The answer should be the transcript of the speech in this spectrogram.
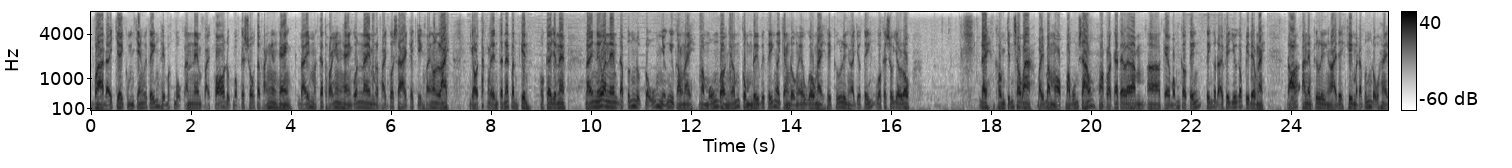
Và để chơi cùng trang với tiến thì bắt buộc anh em phải có được một cái số tài khoản ngân hàng. Để mà cái tài khoản ngân hàng của anh em là phải có xài cái chuyển khoản online, gọi tắt là internet banking. Ok cho anh em. Đấy, nếu anh em đáp ứng được đủ những yêu cầu này mà muốn vào nhóm cùng đi với tiến ở chặng đường Euro này thì cứ liên hệ cho tiến qua cái số zalo đây 0963 731 346 hoặc là cái telegram uh, kèo bóng cao tiếng. Tiếng có để phía dưới góc video này. Đó anh em cứ liên hệ đi. Khi mà đáp ứng đủ hai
